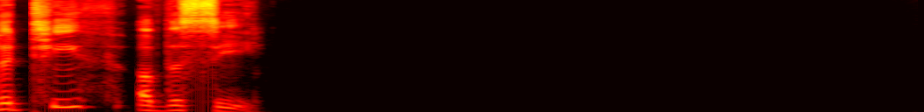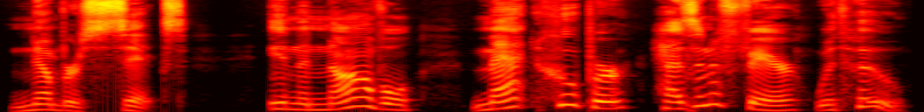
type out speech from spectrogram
The Teeth of the Sea. Number 6. In the novel, Matt Hooper has an affair with who?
